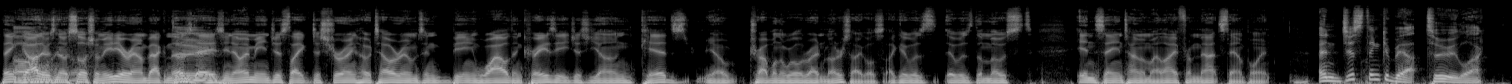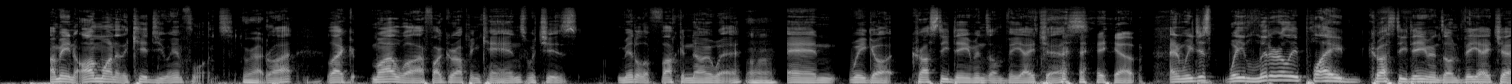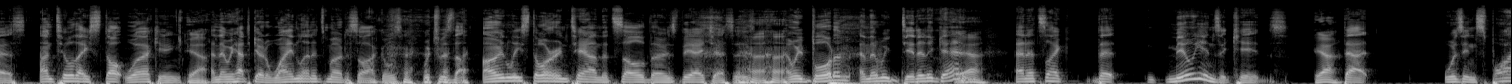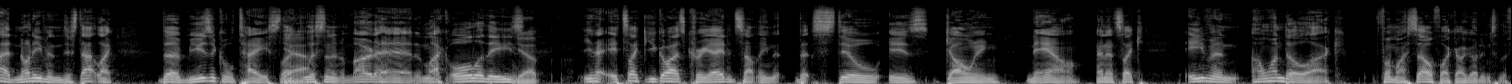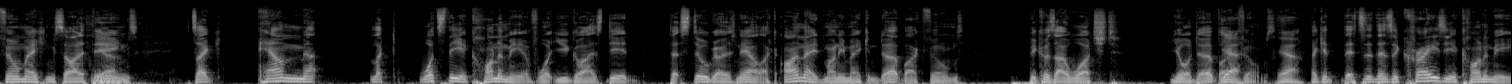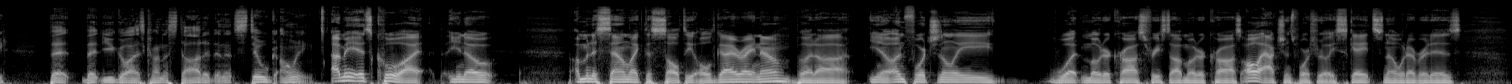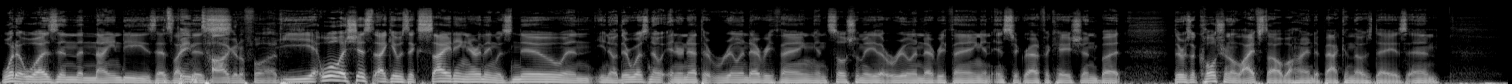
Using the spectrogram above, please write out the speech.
Thank Oh God there's my no God. social media around back in those Dude. days. You know, I mean, just like destroying hotel rooms and being wild and crazy, just young kids, you know, traveling the world riding motorcycles. Like it was, it was the most insane time of my life from that standpoint. And just think about too, like I mean, I'm one of the kids you influence. Right. Right? Like my life, I grew up in Cairns, which is middle of fucking nowhere. Uh-huh. And we got Crusty Demons on VHS. yep. and we just we literally played Crusty Demons on VHS until they stopped working. Yeah. And then we had to go to Wayne Leonard's Motorcycles, which was the only store in town that sold those VHSs. and we bought them and then we did it again. Yeah. And it's like that millions of kids Yeah. that was inspired, not even just that, like the musical taste, like Yeah. listening to Motorhead and like all of these. Yep. You know, it's like you guys created something that, that still is going now. And it's like, even, I wonder, like, for myself, like, I got into the filmmaking side of Yeah. things. It's like, how, mu- like, what's the economy of what you guys did that still goes now? Like, I made money making dirt bike films because I watched your dirt bike Yeah. films. Yeah. Like it, it's a, there's a crazy economy that that you guys kind of started, and it's still going. I mean, it's cool. I, you know, I'm gonna sound like the salty old guy right now, but uh, you know, unfortunately, what motocross, freestyle motocross, all action sports really, skate, snow, whatever it is, what it was in the '90s as like Being this targetified. Yeah, well, it's just like it was exciting. And everything was new, and you know there was no internet that ruined everything, and social media that ruined everything, and instant gratification. But there was a culture and a lifestyle behind it back in those days, and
